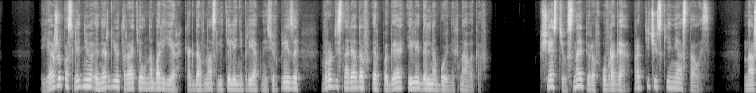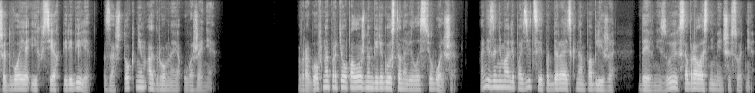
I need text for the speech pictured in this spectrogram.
Я же последнюю энергию тратил на барьер, когда в нас летели неприятные сюрпризы, вроде снарядов РПГ или дальнобойных навыков. К счастью, снайперов у врага практически не осталось. Наши двое их всех перебили, за что к ним огромное уважение. Врагов на противоположном берегу становилось все больше. Они занимали позиции, подбираясь к нам поближе, да и внизу их собралось не меньше сотни.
